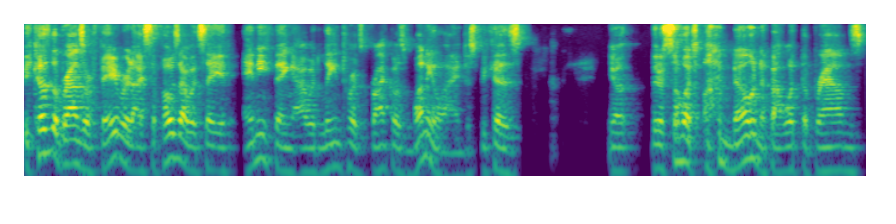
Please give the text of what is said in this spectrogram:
Because the Browns are favored, I suppose I would say, if anything, I would lean towards Broncos money line just because, you know, there's so much unknown about what the Browns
